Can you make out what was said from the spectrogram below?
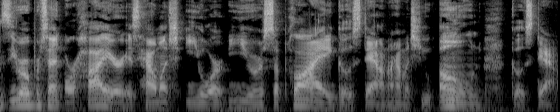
0% or higher is how much your your supply goes down or how much you own goes down.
